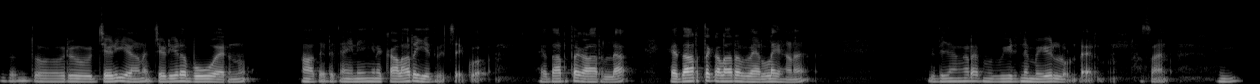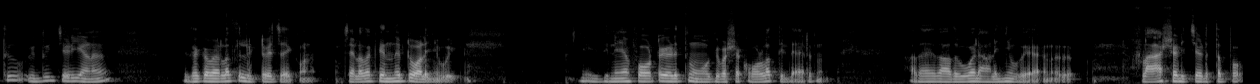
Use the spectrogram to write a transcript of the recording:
ഇതെന്തോ ഒരു ചെടിയാണ്. ചെടിയുടെ പൂവായിരുന്നു. അതെടുത്ത് അതിനെ ഇങ്ങനെ കളർ ചെയ്ത് വെച്ചേക്കുക യഥാർത്ഥ കളറല്ല. യഥാർത്ഥ കളർ വെള്ളയാണ്. ഇത് ഞങ്ങളുടെ വീടിന്റെ മുകളിലുണ്ടായിരുന്നു അവസാനം ഇത് ഇതും ചെടിയാണ്. ഇതൊക്കെ വെള്ളത്തിലിട്ട് വെച്ചേക്കുവാണ്. ചിലതൊക്കെ എന്നിട്ട് വളഞ്ഞു പോയി. ഇതിനെ ഞാൻ ഫോട്ടോ എടുത്ത് നോക്കി പക്ഷെ കൊള്ളത്തില്ലായിരുന്നു. അതായത് അതുപോലെ അളിഞ്ഞു പോയായിരുന്നു അത്. ഫ്ലാഷ് അടിച്ചെടുത്തപ്പോൾ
